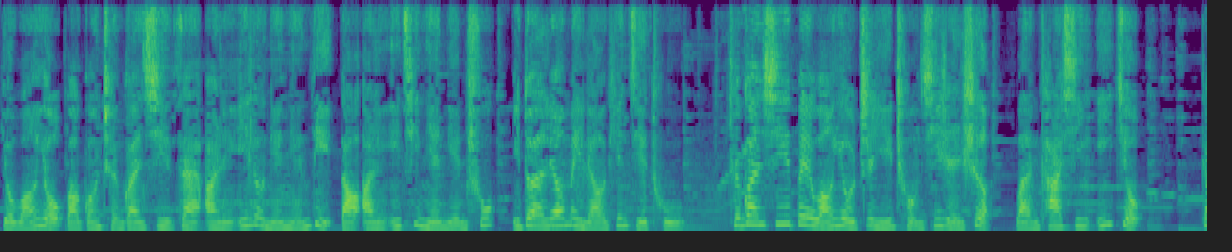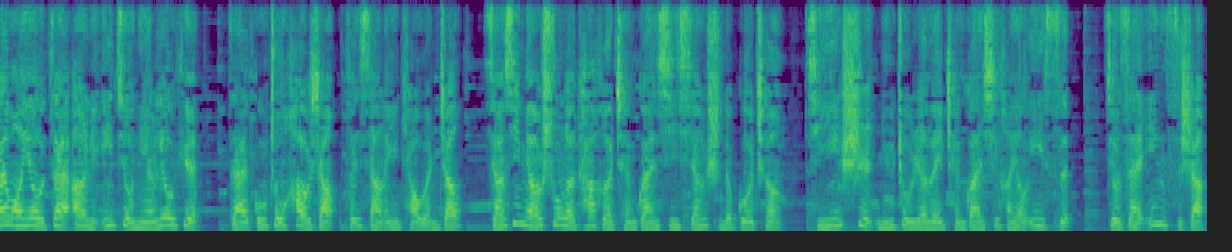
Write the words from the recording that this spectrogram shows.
有网友曝光陈冠希在二零一六年年底到二零一七年年初一段撩妹聊天截图。陈冠希被网友质疑宠妻人设。玩咖心依旧。该网友在二零一九年六月在公众号上分享了一条文章，详细描述了他和陈冠希相识的过程。起因是女主认为陈冠希很有意思，就在 ins 上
